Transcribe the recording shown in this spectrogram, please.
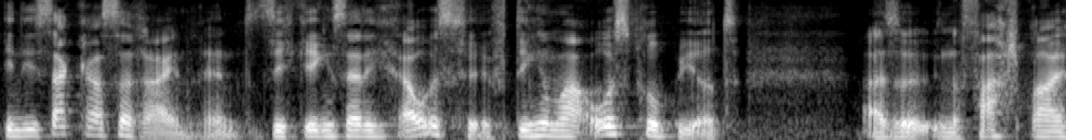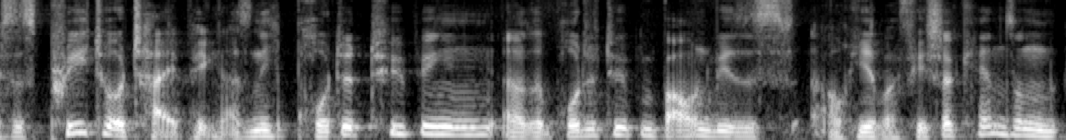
in die Sackgasse reinrennt, sich gegenseitig raushilft, Dinge mal ausprobiert. Also in der Fachsprache ist es Pretotyping, also nicht Prototyping, also Prototypen bauen, wie sie es auch hier bei Fischer kennen, sondern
